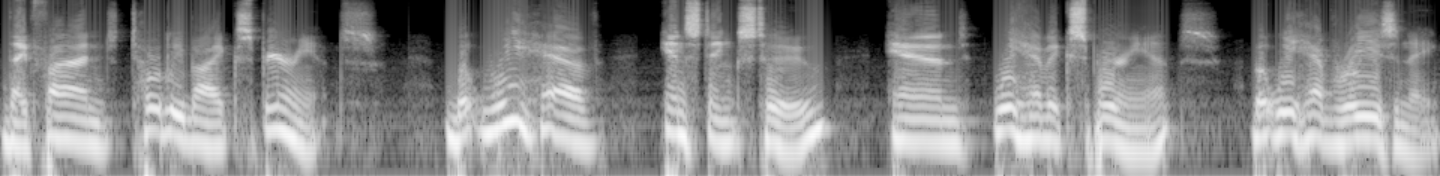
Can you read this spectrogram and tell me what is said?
they find totally by experience. But we have instincts too, and we have experience, but we have reasoning.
